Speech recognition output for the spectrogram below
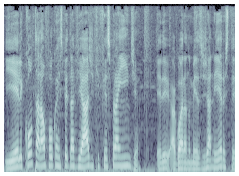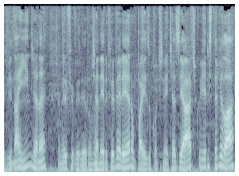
E ele contará um pouco a respeito da viagem que fez para a Índia. Ele, agora no mês de janeiro, esteve na Índia, né? Janeiro e fevereiro, né? Janeiro e fevereiro, um país do continente asiático, e ele esteve lá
